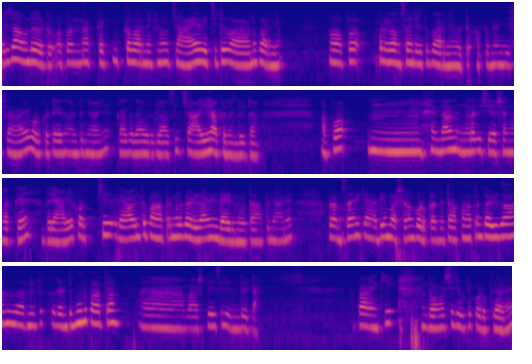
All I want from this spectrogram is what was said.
ഒരു സൗണ്ട് കേട്ടു. അപ്പോൾ ഇന്ന് അക്ക ഇക്ക പറഞ്ഞിരിക്കണു ചായ വെച്ചിട്ട് വാ എന്ന് പറഞ്ഞു. അപ്പോൾ ഇപ്പോൾ റംസാന്റെ അടുത്ത് പറഞ്ഞു വിട്ടു. അപ്പം എന്നാൽ ചായ കൊടുക്കട്ടെ എന്ന് പറഞ്ഞിട്ട് ഞാൻ കകത ഒരു ഗ്ലാസ്സിൽ ചായ ആക്കണുണ്ട് കേട്ടോ അപ്പോൾ എന്താണ് നിങ്ങളുടെ വിശേഷങ്ങളൊക്കെ? അപ്പോൾ രാവിലെ കുറച്ച് രാവിലത്തെ പാത്രങ്ങൾ കഴുകാനുണ്ടായിരുന്നു കേട്ടോ അപ്പോൾ ഞാൻ റംസാനിക്ക് ആദ്യം ഭക്ഷണം കൊടുക്കാം എന്നിട്ട് ആ പാത്രം കഴുകാമെന്ന് പറഞ്ഞിട്ട് രണ്ട് മൂന്ന് പാത്രം വാഷ് ബേസിലുണ്ട് കേട്ടോ അപ്പോൾ അവനിക്ക് ദോശ ചൂട്ടി കൊടുക്കുകയാണ്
